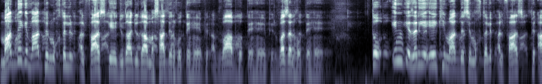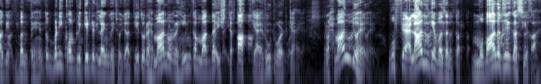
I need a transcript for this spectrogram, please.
مادے کے بعد پھر مختلف الفاظ کے جدا جدا مسادر ہوتے ہیں، پھر ابواب ہوتے ہیں، پھر وزن ہوتے ہیں۔ تو ان کے ذریعے ایک ہی مادے سے مختلف الفاظ پھر آگے بنتے ہیں۔ تو بڑی کمپلیکیٹڈ لینگویج ہو جاتی ہے۔ تو رحمان اور رحیم کا مادہ اشتقاق کیا ہے؟ روٹ ورڈ کیا ہے؟ رحمان جو ہے، وہ فعلان کے وزن پر، مبالغے کا سیغہ ہے۔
